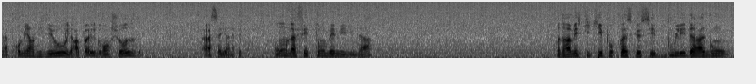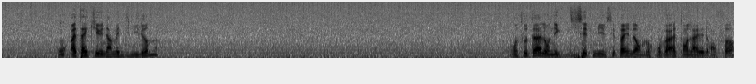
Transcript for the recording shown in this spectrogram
La première vidéo, il n'y aura pas eu grand chose. Ah ça y est, on a fait, on a fait tomber Mélina. Faudra m'expliquer pourquoi est-ce que ces boulets d'Aragon ont attaqué une armée de 10 000 hommes. Au total, on est que 17 000, c'est pas énorme, donc on va attendre l'arrivée de renfort.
